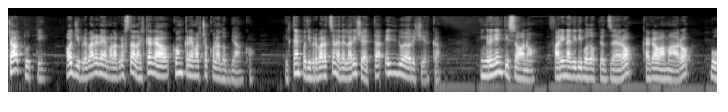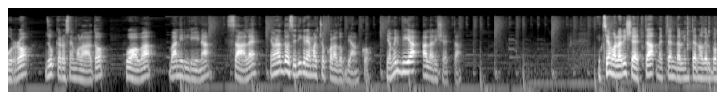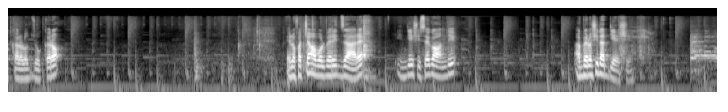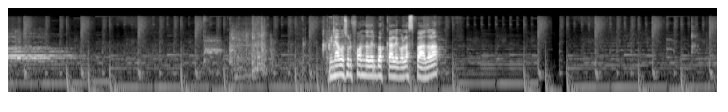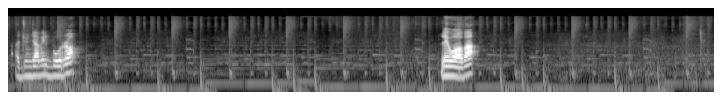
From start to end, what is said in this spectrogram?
Ciao a tutti! Oggi prepareremo la crostata al cacao con crema al cioccolato bianco. Il tempo di preparazione della ricetta è di 2 ore circa. Gli ingredienti sono farina di tipo 00, cacao amaro, burro, zucchero semolato, uova, vanillina, sale e una dose di crema al cioccolato bianco. Diamo il via alla ricetta. Iniziamo la ricetta mettendo all'interno del boccale lo zucchero e lo facciamo polverizzare in 10 secondi a velocità 10 riuniamo sul fondo del boccale con la spatola. Aggiungiamo il burro le uova,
